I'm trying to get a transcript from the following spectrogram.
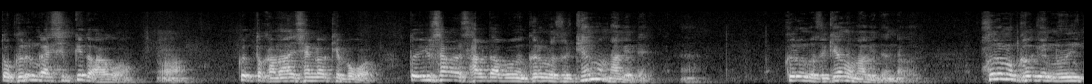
또 그런가 싶기도 하고 어. 그것도 가만히 생각해보고 또 일상을 살다 보면 그런 것을 경험하게 돼. 어. 그런 것을 경험하게 된다고. 그러면 거기에 눈,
